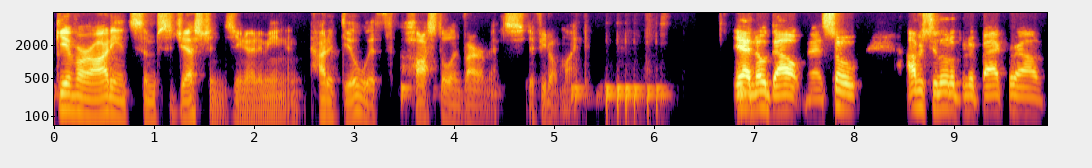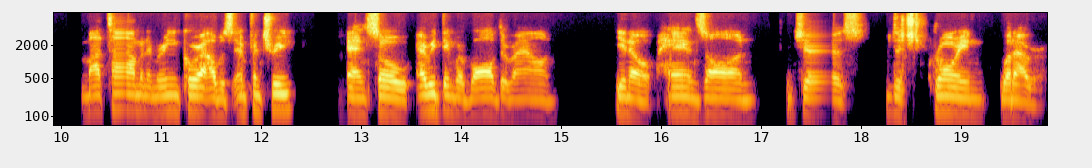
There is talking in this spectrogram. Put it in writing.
give our audience some suggestions, you know what I mean, and how to deal with hostile environments, if you don't mind. Yeah, no doubt, man. So, obviously, a little bit of background. My time in the Marine Corps, I was infantry. And so everything revolved around, you know, hands on, just destroying whatever,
